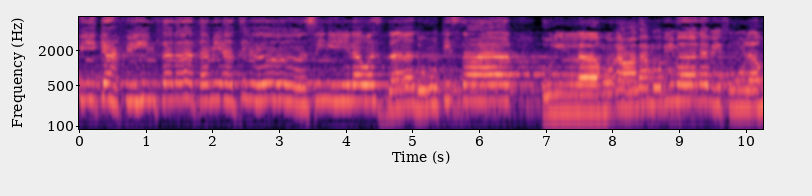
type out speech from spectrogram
فِي كَهْفِهِمْ ثَلَاثَمِائَةٍ سِنِينَ وَازْدَادُوا تِسْعًا ۚ. قُلِ اللَّهُ أَعْلَمُ بِمَا لَبِثُوا ۖ لَهُ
